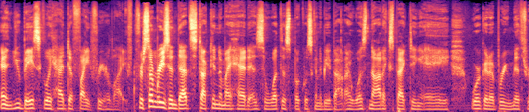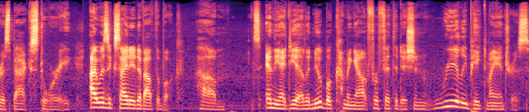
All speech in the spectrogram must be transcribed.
and you basically had to fight for your life. For some reason, that stuck into my head as to what this book was going to be about. I was not expecting a we're going to bring Mithras back story. I was excited about the book. Um, and the idea of a new book coming out for 5th edition really piqued my interest.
